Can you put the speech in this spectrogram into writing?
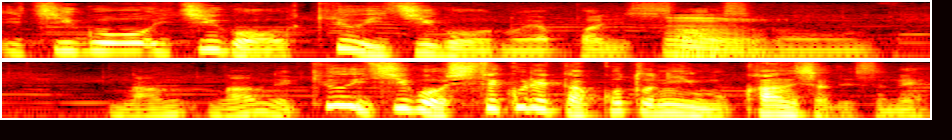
1号、1号、915号のやっぱりさ、うんその、なん、なんで、915号してくれたことにも感謝ですね、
